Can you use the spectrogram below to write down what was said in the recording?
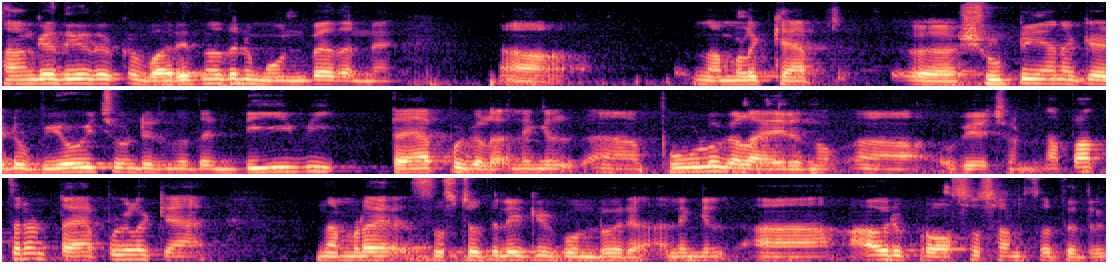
സാങ്കേതികതയൊക്കെ വരുന്നതിന് മുൻപേ തന്നെ നമ്മൾ ക്യാപ് ഷൂട്ട് ചെയ്യാനൊക്കെ ആയിട്ട് ഉപയോഗിച്ചുകൊണ്ടിരുന്നത് ഡി വി ടാപ്പുകൾ അല്ലെങ്കിൽ പൂളുകളായിരുന്നു ഉപയോഗിച്ചുകൊണ്ടിരുന്നത്. അപ്പോൾ അത്തരം ടാപ്പുകൾ ക്യാ നമ്മുടെ സിസ്റ്റത്തിലേക്ക് കൊണ്ടുവരിക അല്ലെങ്കിൽ ആ ഒരു പ്രോസസ്സാണ് സത്യത്തിൽ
